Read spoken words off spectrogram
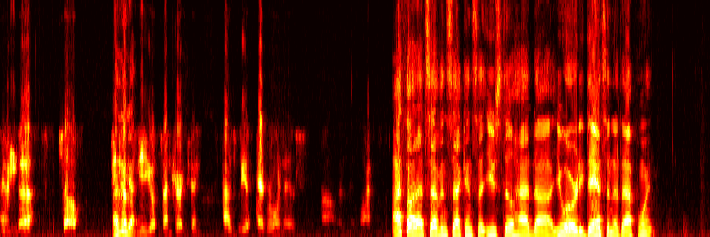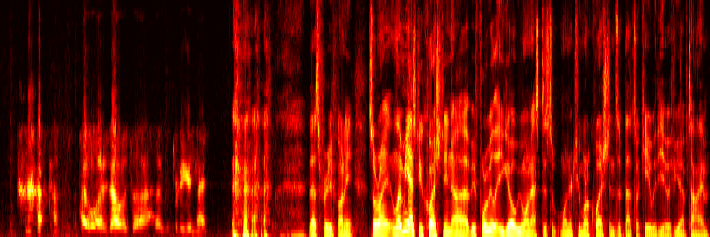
and uh, so I think because I- I'm egocentric, and as we everyone is. Um. I thought at seven seconds that you still had uh, you were already dancing at that point. I was. That was, uh, that was a pretty good night. That's pretty funny. So Ryan, let me ask you a question. Uh, before we let you go, we want to ask just one or two more questions, if that's okay with you, if you have time.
